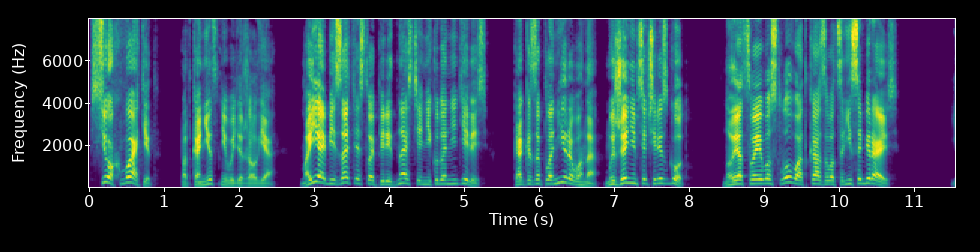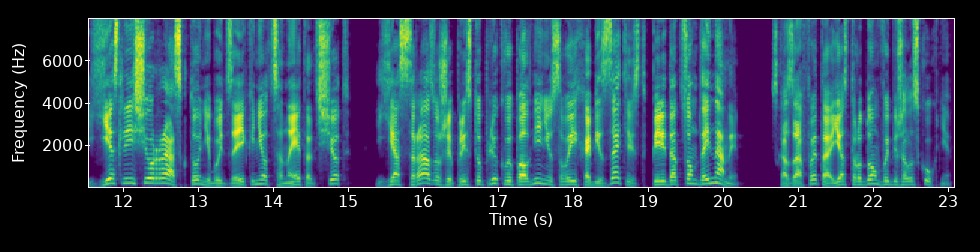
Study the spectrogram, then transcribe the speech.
«Все, хватит!» – под конец не выдержал я. «Мои обязательства перед Настей никуда не делись. Как и запланировано, мы женимся через год. Но и от своего слова отказываться не собираюсь. Если еще раз кто-нибудь заикнется на этот счет, я сразу же приступлю к выполнению своих обязательств перед отцом Дайнаны». Сказав это, я с трудом выбежал из кухни.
